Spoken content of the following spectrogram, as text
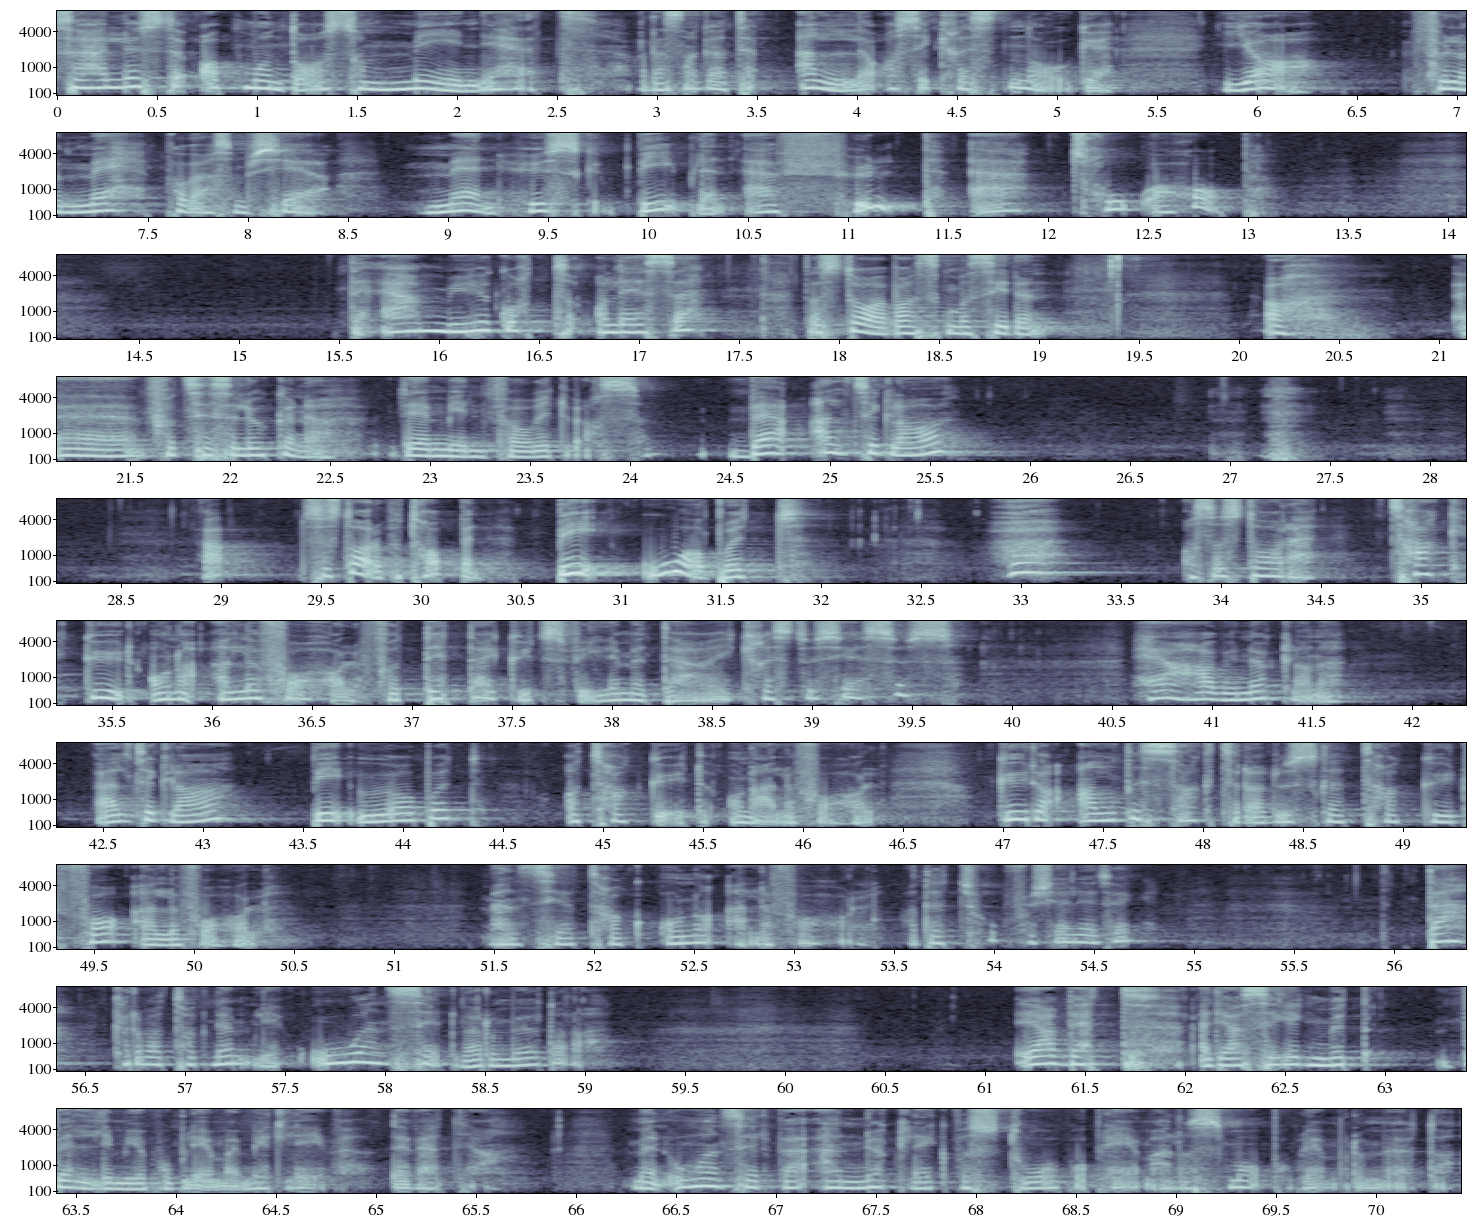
Så jeg har lyst til å oppmuntre oss som menighet og da snakker jeg til alle oss i Kristen-Norge. Ja, følg med på hva som skjer. Men husk, Bibelen er fullt av tro og håp. Det er mye godt å lese. Da står hva skal man si den oh, eh, For tesselukkene, det er min favorittvers. Vær alltid glade. Ja, så står det på toppen Be uavbrutt og så står det Takk Gud under alle forhold, for dette er Guds vilje med dere i Kristus Jesus. Her har vi nøklene. Alltid glad, be uavbrutt, og takk Gud under alle forhold. Gud har aldri sagt til deg at du skal takke Gud for alle forhold, men sier takk under alle forhold. Og det er to forskjellige ting. Da kan du være takknemlig uansett hva du møter. da. Jeg vet at jeg har sikkert møtt veldig mye problemer i mitt liv. Det vet jeg. Men uansett hva er nøkkelen for store problemer eller små problemer du møter,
